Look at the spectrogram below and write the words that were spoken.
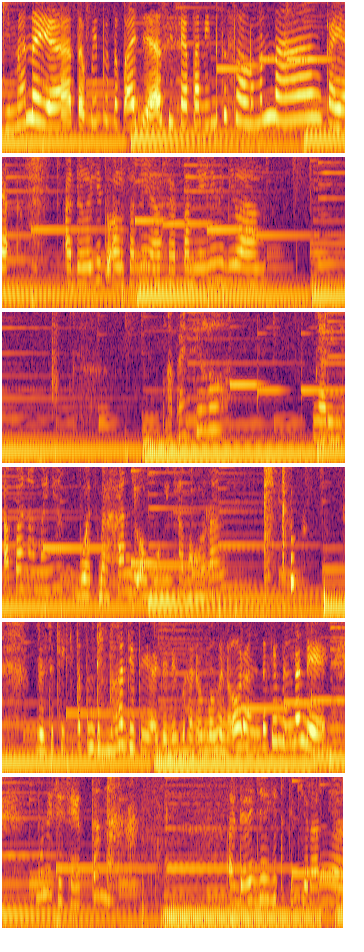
gimana ya tapi tetap aja si setan ini tuh selalu menang. Kayak ada lagi tuh alasannya ya setannya ini nih bilang ngapain sih lo nyari apa namanya buat bahan diomongin sama orang? Gitu. Berasa kayak kita penting banget itu ya jadi bahan omongan orang. Tapi beneran deh mana si setan ada aja gitu pikirannya.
